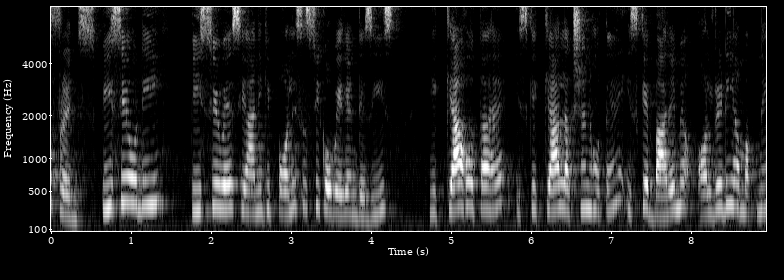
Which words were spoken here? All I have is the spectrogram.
फ्रेंड्स पीसीओडी पीसीओएस यानी कि पॉलीसिस्टिक ओवेरियन डिज़ीज़ ये क्या होता है, इसके क्या लक्षण होते हैं, इसके बारे में ऑलरेडी हम अपने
